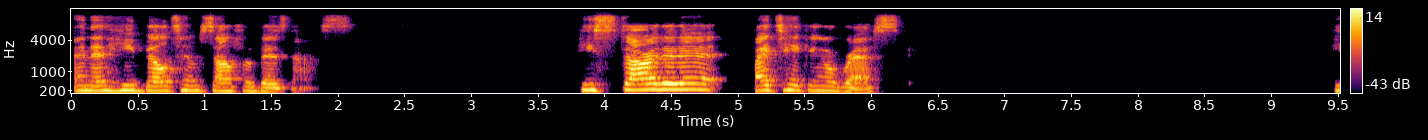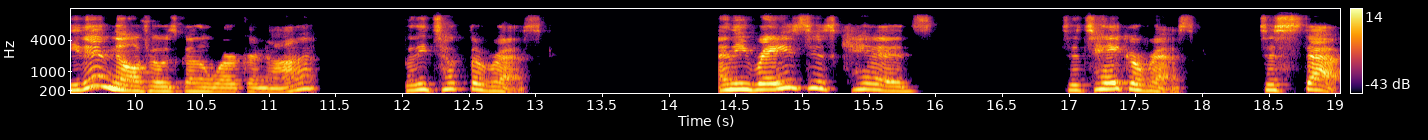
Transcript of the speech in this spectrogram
And then he built himself a business. He started it by taking a risk. He didn't know if it was going to work or not but he took the risk. And he raised his kids to take a risk, to step,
